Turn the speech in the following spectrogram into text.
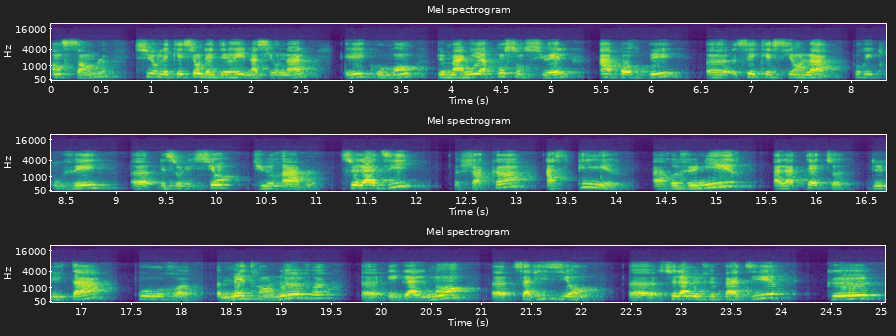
ensemble sur les questions d'intérêt national et comment, de manière consensuelle, aborder ces questions-là pour y trouver euh, des solutions durables. Cela dit, chacun aspire à revenir à la tête de l'État pour euh, mettre en œuvre également sa vision. cela ne veut pas dire que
